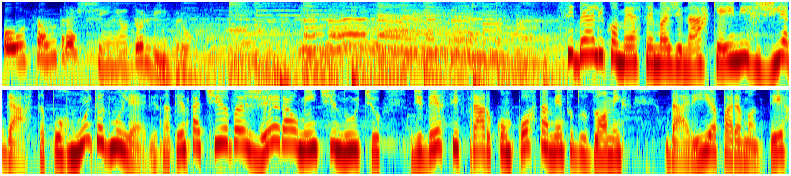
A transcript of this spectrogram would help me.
Ouça um trechinho do livro. Cibele começa a imaginar que a energia gasta por muitas mulheres na tentativa geralmente inútil de decifrar o comportamento dos homens daria para manter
